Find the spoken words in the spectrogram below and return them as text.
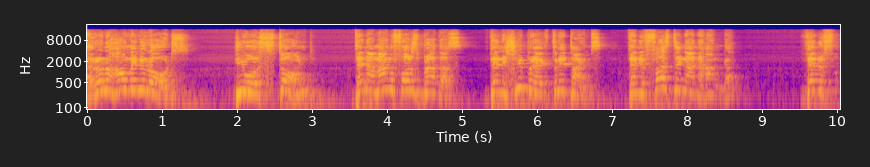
I don't know how many roads. He was stoned. Then among false brothers. Then shipwrecked three times. Then fasting and hunger. Then f-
